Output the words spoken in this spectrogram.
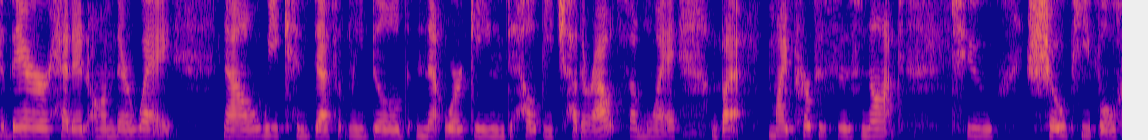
they're headed on their way. Now, we can definitely build networking to help each other out some way, but my purpose is not to show people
